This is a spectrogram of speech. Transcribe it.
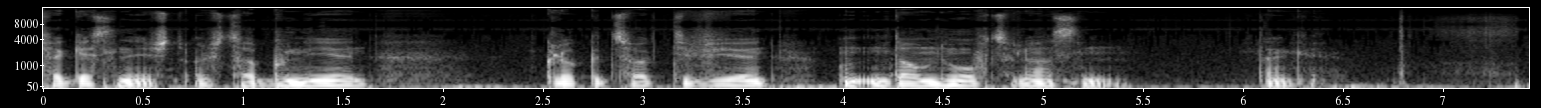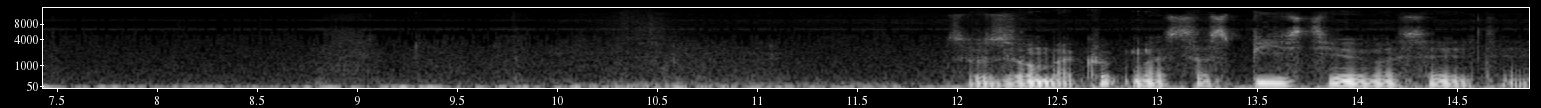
Vergesst nicht, euch zu abonnieren, Glocke zu aktivieren und einen Daumen hoch zu lassen. Danke. So, so, mal gucken, was das Biest hier was hält, ey.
